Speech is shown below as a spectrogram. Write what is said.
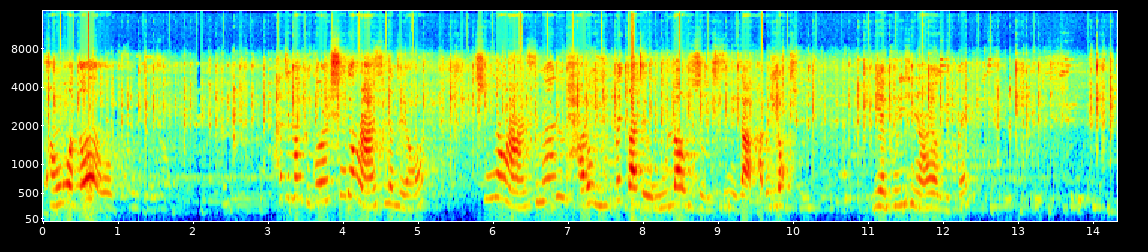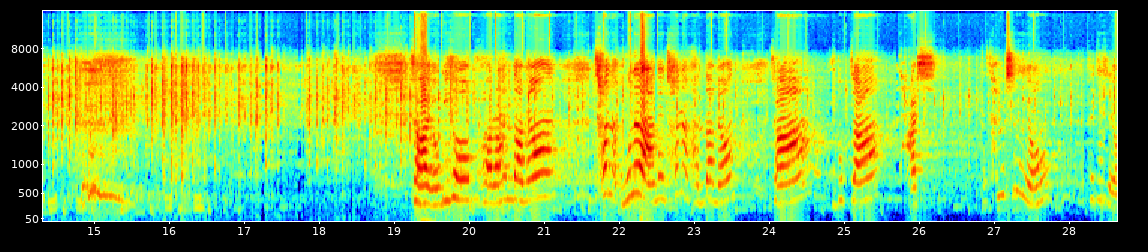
광고가 떠요. 하지만 그걸 신경을 안 쓰면 돼요. 신경을 안 쓰면 바로 600까지 올라올 수 있습니다. 바로 이렇게. 얘 보이시나요? 600? 자 여기서 부활을 한다면 천 오늘 안에 천을 간다면 자 구독자 다시 30명 해주세요.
